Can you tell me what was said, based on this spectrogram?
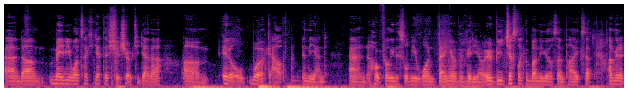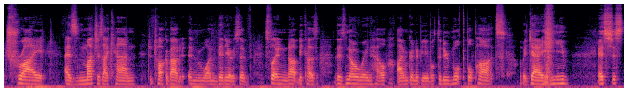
and um, maybe once I can get this shit show together, um, it'll work out in the end. And hopefully this will be one bang of a video. It would be just like the Bunny Girl Senpai, except I'm gonna try as much as I can to talk about it in one video instead of splitting it up because there's no way in hell I'm gonna be able to do multiple parts of a game. It's just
